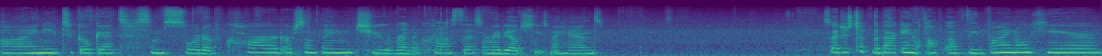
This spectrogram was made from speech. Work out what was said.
I need to go get some sort of card or something to run across this, or maybe I'll just use my hands. So I just took the backing off of the vinyl here,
